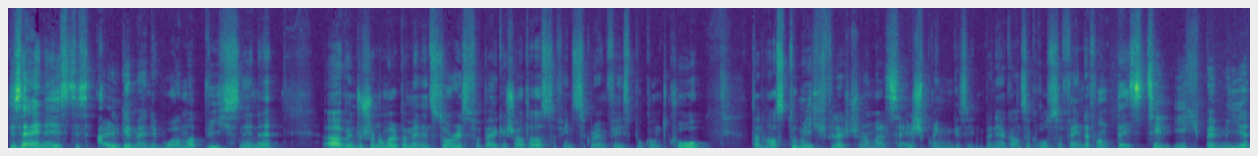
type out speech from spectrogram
Das eine ist das allgemeine Warm-up, wie ich es nenne. Äh, wenn du schon einmal bei meinen Stories vorbeigeschaut hast, auf Instagram, Facebook und Co., dann hast du mich vielleicht schon einmal Seilspringen gesehen. Bin ja ein ganz großer Fan davon. Das zähle ich bei mir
